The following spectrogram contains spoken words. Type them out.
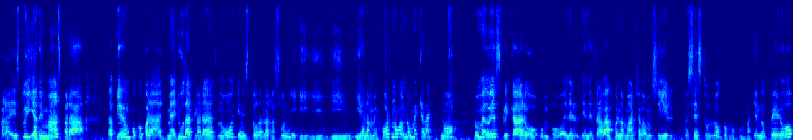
para esto y además para da pie un poco para, me ayuda a aclarar, ¿no? Tienes toda la razón y, y, y, y a lo mejor no, no me queda, no, no me doy a explicar o, o, en, el, en, el, trabajo, en la marcha vamos a ir, pues esto, ¿no? Como compartiendo, pero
